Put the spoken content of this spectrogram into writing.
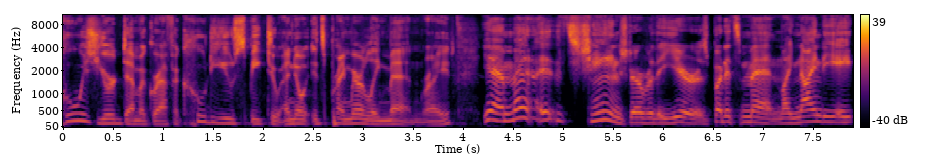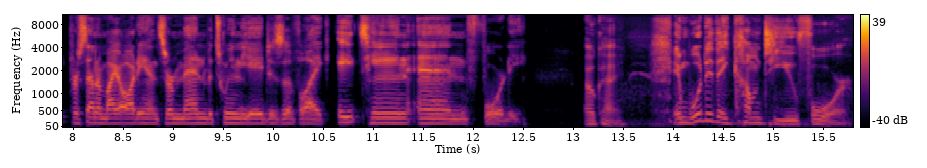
who is your demographic? Who do you speak to? I know it's primarily men, right? Yeah, men, it's changed over the years, but it's men. Like 98% of my audience are men between the ages of like 18 and 40. Okay. And what do they come to you for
